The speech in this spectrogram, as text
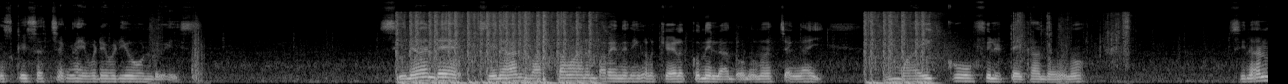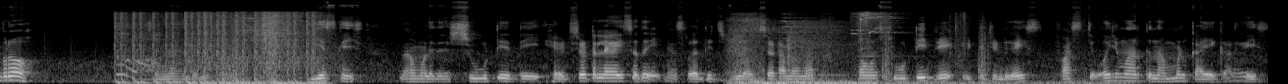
യെസ് ഗൈസ് അച്ചങ്ങ ഇവിടെ എവിടെയോ ഉണ്ട് ഗൈസ് സിനാന്റെ സിനാൻ വർത്തമാനം പറയുന്നത് നിങ്ങൾ കേൾക്കുന്നില്ല എന്ന് തോന്നുന്നു അച്ചങ്ങായി മൈക്ക് ഓഫിലിട്ടേക്കാൻ തോന്നുന്നു. സിനാൻ ബ്രോ. യെസ് ഗൈസ് നമ്മളിത് ഷൂട്ട് ചെയ്തിട്ട് ഹെഡ് ഷോട്ട് അല്ല ഗൈസ് അത്? ഞാൻ ശ്രദ്ധിച്ചിട്ടില്ല ഹെഡ് ഷോട്ടാണെന്ന് തോന്നുന്നു നമ്മൾ ഷൂട്ട് ചെയ്തിട്ട് ഇട്ടിട്ടുണ്ട് ഗൈസ് ഫസ്റ്റ് ഒരു മാർക്ക് നമ്മൾ കൈക്കാണ് ഗൈസ്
